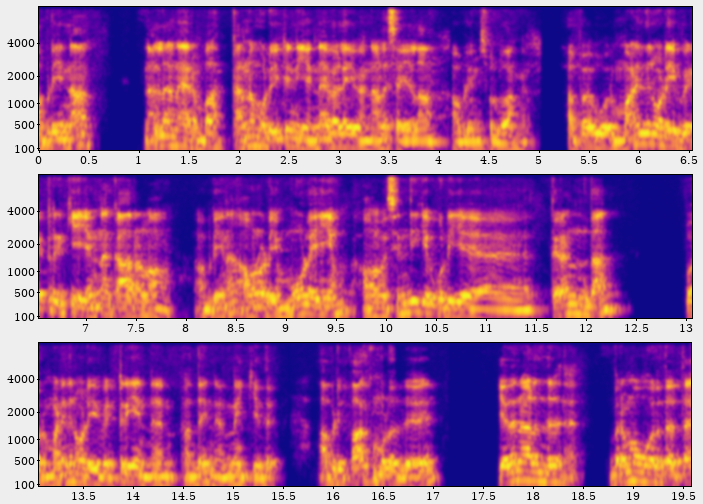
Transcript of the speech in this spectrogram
அப்படின்னா நல்ல நேரம்பா கண்ணை மூடிட்டு நீ என்ன வேலையை வேணாலும் செய்யலாம் அப்படின்னு சொல்லுவாங்க. அப்போ ஒரு மனிதனுடைய வெற்றிக்கு என்ன காரணம் அப்படின்னா அவனுடைய மூளையும் அவன் சிந்திக்கக்கூடிய திறன் தான் ஒரு மனிதனுடைய வெற்றியை வந்து நிர்ணயிக்குது. அப்படி பார்க்கும் பொழுது எதனால் இந்த பிரம்ம முகூர்த்தத்தை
